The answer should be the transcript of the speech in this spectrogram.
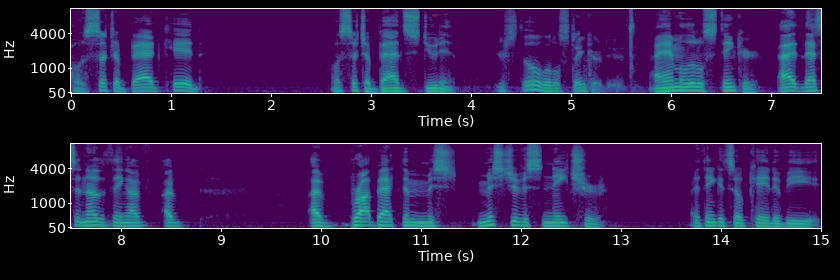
I was such a bad kid. I was such a bad student. You're still a little stinker, dude. I am a little stinker. I, that's another thing. I've I've I've brought back the mis- mischievous nature. I think it's okay to be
